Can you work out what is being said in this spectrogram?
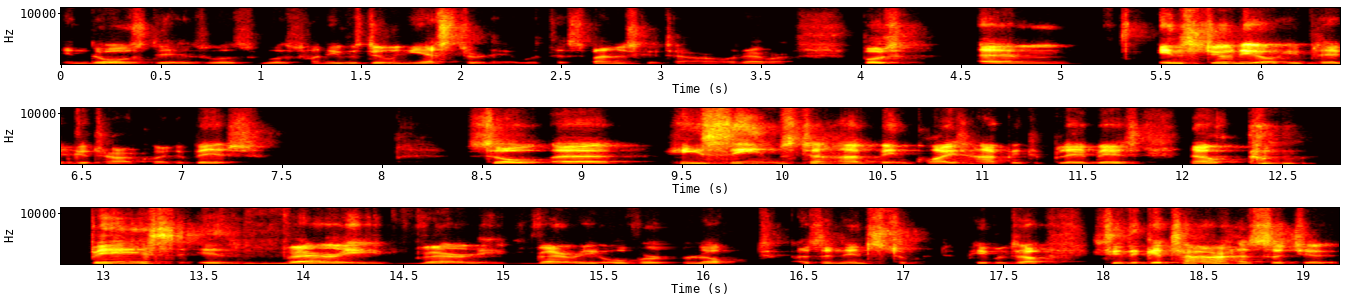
in those days was was when he was doing yesterday with the Spanish guitar or whatever. But um, in studio, he played guitar quite a bit. So uh, he seems to have been quite happy to play bass. Now, bass is very, very, very overlooked as an instrument. People talk, see, the guitar has such a,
